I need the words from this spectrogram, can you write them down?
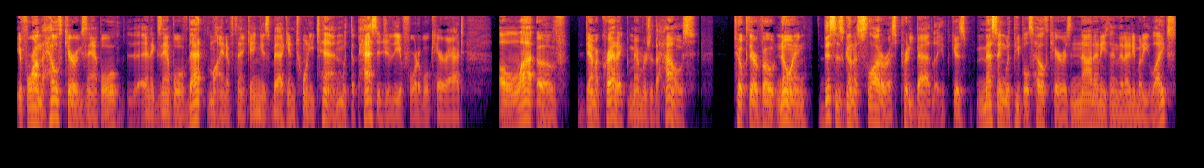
if we're on the healthcare example, an example of that line of thinking is back in 2010 with the passage of the Affordable Care Act. A lot of Democratic members of the House took their vote knowing this is going to slaughter us pretty badly because messing with people's health care is not anything that anybody likes.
